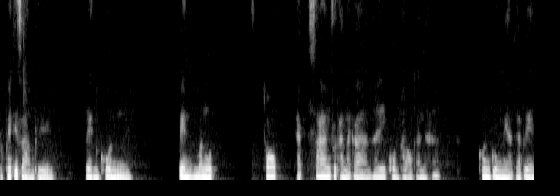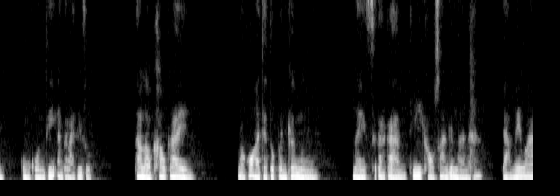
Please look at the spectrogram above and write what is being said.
ประเภทที่สามคือ เป็นคนเป็นมนุษย์ชอบแบบสร้างสถานการณ์ให้คนทะเลาะกันนะฮะคนกลุ่มนี้จะเป็นกลุ่มคนที่อันตรายที่สุด ถ้าเราเข้าใกล้ เราก็อาจจะตกเป็นเครื่องมือในสถานการณ์ที่เขาสร้างขึ้นมานะฮะ จะไม่ว่า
